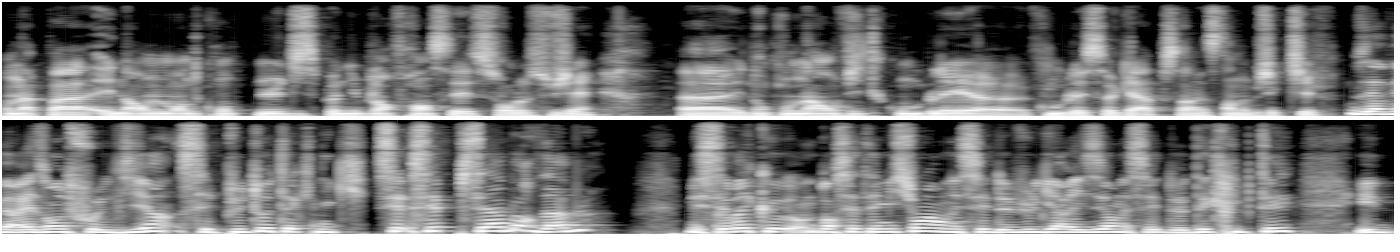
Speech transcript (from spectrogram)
on n'a pas énormément de contenu disponible en français sur le sujet euh, et donc on a envie de combler euh, combler ce gap ça reste un objectif Vous avez raison, il faut le dire, c'est plutôt technique. C'est- abordable, mais c'est vrai que dans cette émission-là, on essaie de vulgariser, on essaie de décrypter et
